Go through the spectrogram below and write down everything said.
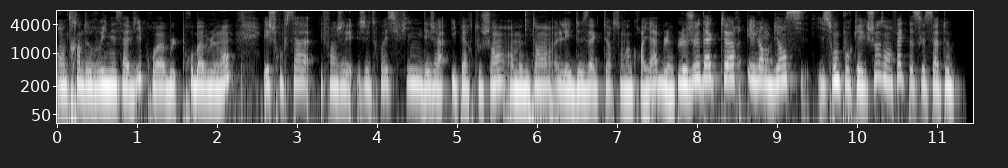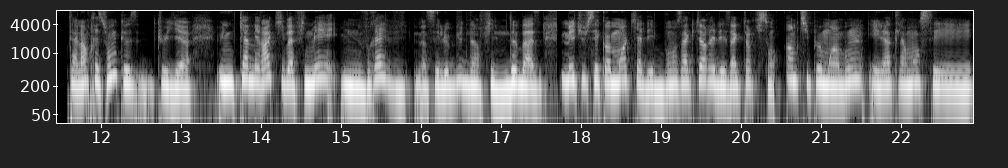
en train de ruiner sa vie probablement. Et je trouve ça, enfin j'ai trouvé ce film déjà hyper touchant. En même temps, les deux acteurs sont incroyables. Le jeu d'acteurs et l'ambiance, ils sont pour quelque chose en fait parce que ça te T'as l'impression qu'il y a une caméra qui va filmer une vraie vie. C'est le but d'un film, de base. Mais tu sais comme moi qu'il y a des bons acteurs et des acteurs qui sont un petit peu moins bons. Et là, clairement, c'est...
